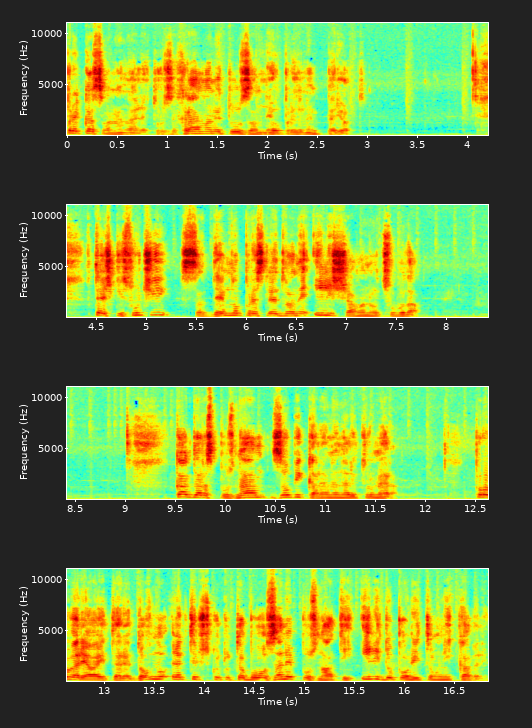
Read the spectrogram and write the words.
прекъсване на електрозахранването за неопределен период. В тежки случаи съдебно преследване и лишаване от свобода. Как да разпознаем за обикаляне на електромера? Проверявайте редовно електрическото табло за непознати или допълнителни кабели.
